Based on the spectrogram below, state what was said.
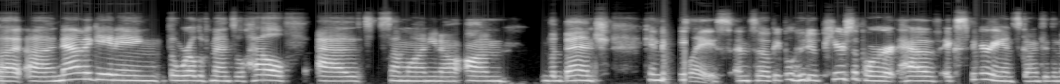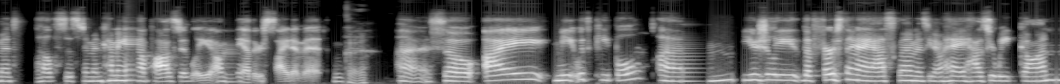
but uh, navigating the world of mental health as someone, you know, on the bench can be a place. And so people who do peer support have experience going through the mental health system and coming out positively on the other side of it. Okay. Uh, so I meet with people. Um, usually, the first thing I ask them is, you know, hey, how's your week gone?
